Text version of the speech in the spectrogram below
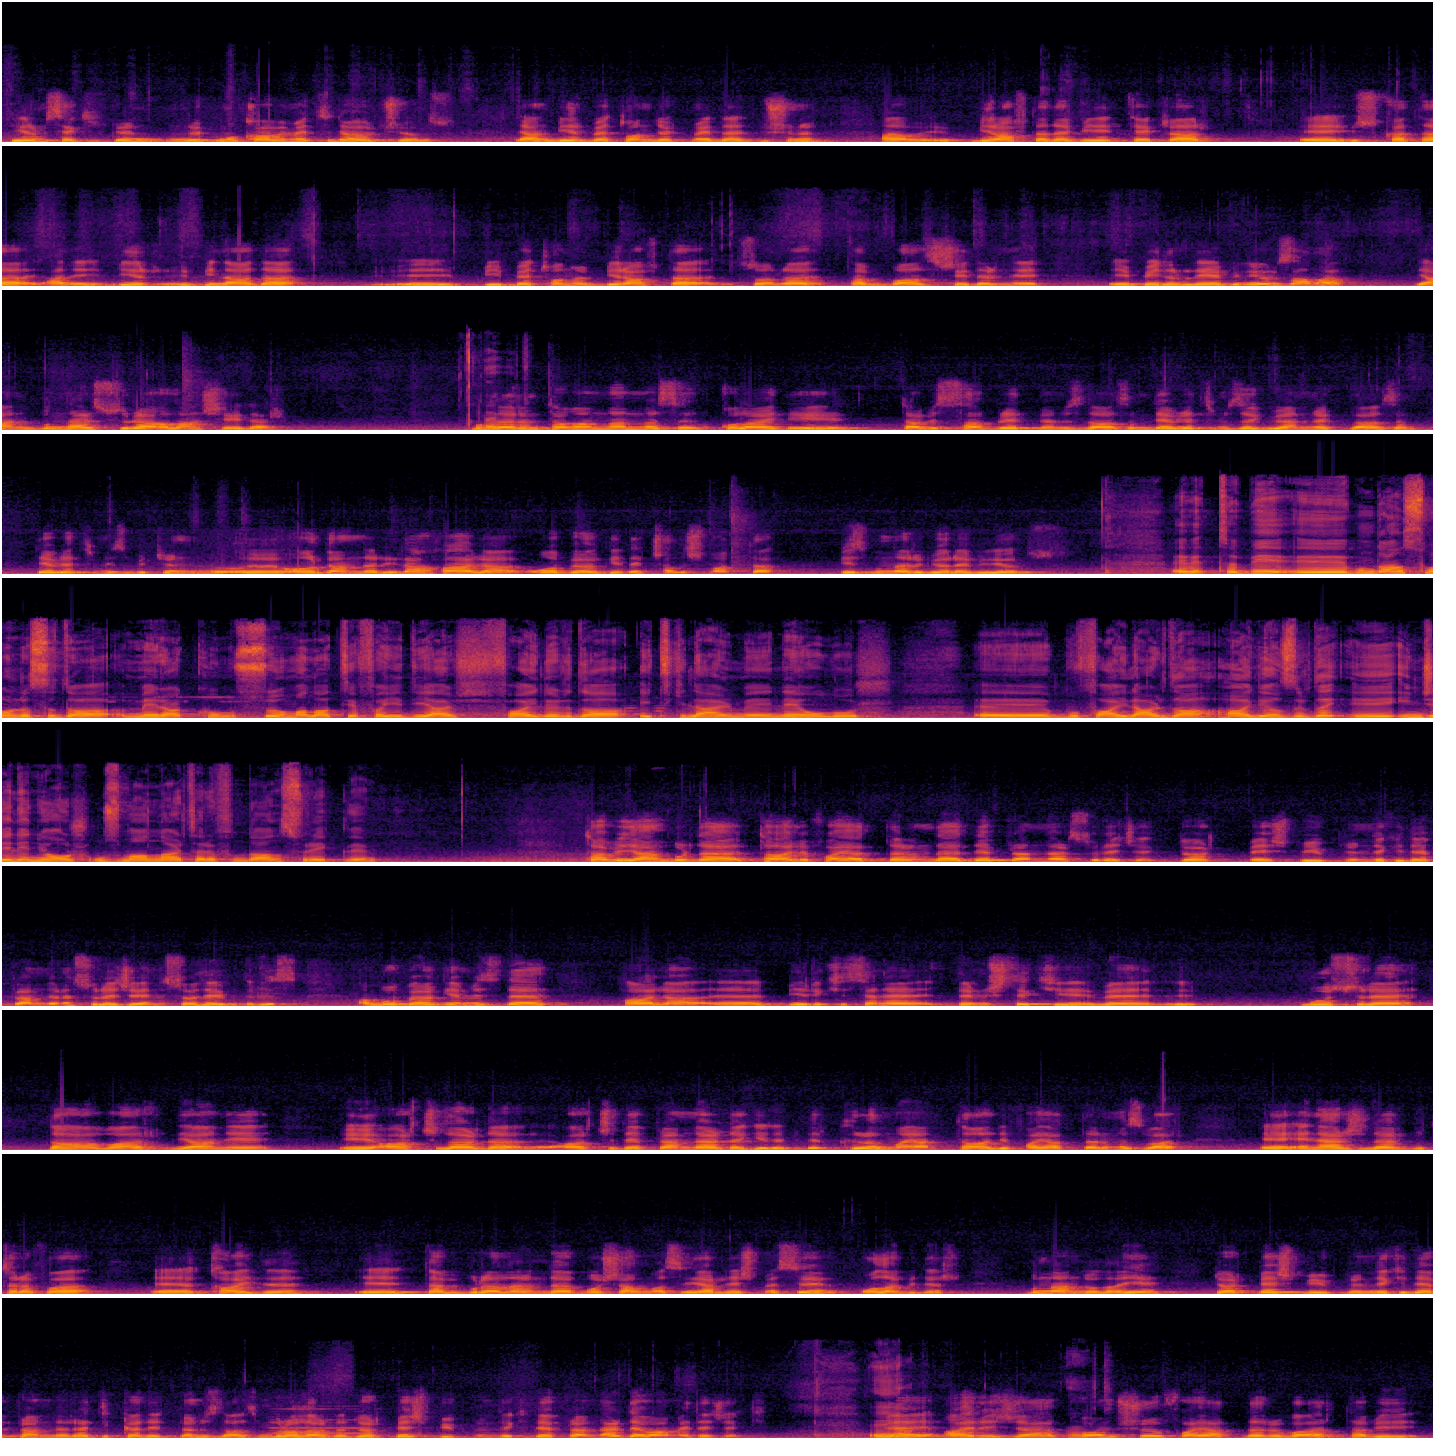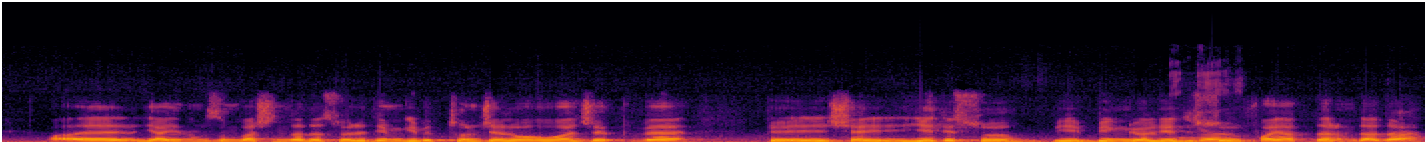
28 günlük mukavemetini ölçüyoruz. Yani bir beton dökmede düşünün. Hani bir haftada bir tekrar e, üst kata hani bir binada e, bir betonu bir hafta sonra tabii bazı şeylerini e, belirleyebiliyoruz ama yani bunlar süre alan şeyler. Bunların tamamlanması kolay değil. Tabii sabretmemiz lazım. Devletimize güvenmek lazım. Devletimiz bütün e, organlarıyla hala o bölgede çalışmakta. Biz bunları görebiliyoruz. Evet tabii e, bundan sonrası da merak konusu. Malatya fayı diğer fayları da etkiler mi? Ne olur? E, bu faylar da hali hazırda inceleniyor uzmanlar tarafından sürekli. Tabii yani burada talif hayatlarında depremler sürecek. 4-5 büyüklüğündeki depremlerin süreceğini söyleyebiliriz. Ama bu bölgemizde hala 1-2 sene demiştik ve e, bu süre daha var. Yani e, artçılar da artçı depremler de gelebilir. Kırılmayan talif hayatlarımız var. E, enerjiler bu tarafa e, kaydı. E, tabii buralarında boşalması, yerleşmesi olabilir. Bundan dolayı 4-5 büyüklüğündeki depremlere dikkat etmemiz lazım. Buralarda 4-5 büyüklüğündeki depremler devam edecek. Ve ayrıca komşu fay hatları var. Tabii e, yayınımızın başında da söylediğim gibi Tunceli Ovacık ve e, şey Yedisu, bir Bingöl Yedisu Bingöl. fay hatlarında da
